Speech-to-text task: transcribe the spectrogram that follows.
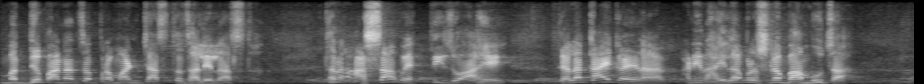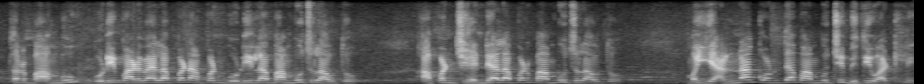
मद्यपानाचं प्रमाण जास्त झालेलं असतं. तर असा व्यक्ती जो आहे त्याला काय कळणार? आणि राहिला प्रश्न बांबूचा. तर बांबू गुढीपाडव्याला पण आपण गुढीला बांबूच लावतो. आपण झेंड्याला पण बांबूच लावतो. मग यांना कोणत्या बांबूची भीती वाटली?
